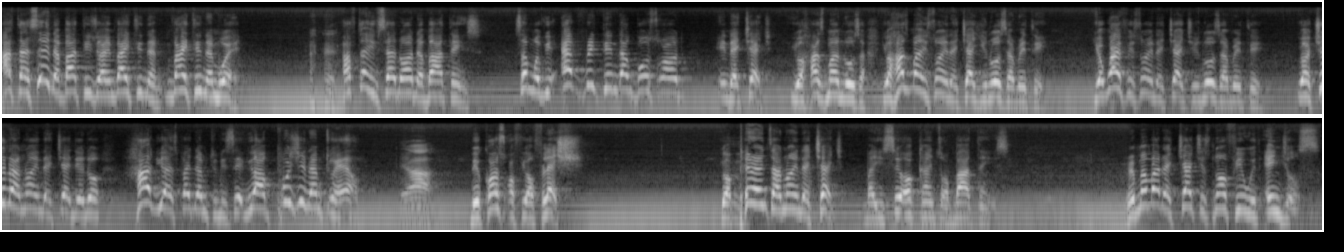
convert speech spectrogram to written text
After saying the bad things, you are inviting them. Inviting them where? After you've said all the bad things. Some of you, everything that goes on in the church, your husband knows. Your husband is not in the church, he knows everything. Your wife is not in the church, he knows everything. Your children are not in the church, they know. How do you expect them to be saved? You are pushing them to hell Yeah. because of your flesh. Your parents are not in the church, but you say all kinds of bad things. Remember, the church is not filled with angels.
